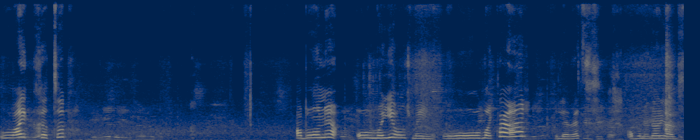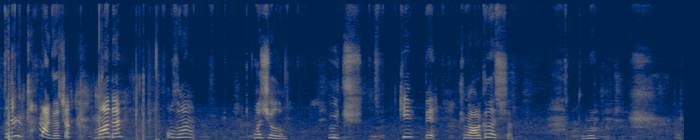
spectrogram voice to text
like atıp abone olmayı unutmayın. O like'lar. Evet. Aboneler geldi. Tamam, tamam arkadaşlar. Madem o zaman açalım. 3 2 1. Şimdi arkadaşlar Duru Evet.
